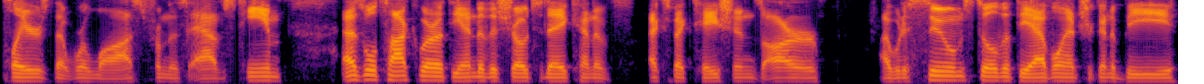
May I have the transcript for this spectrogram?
players that were lost from this Avs team. As we'll talk about at the end of the show today, kind of expectations are, I would assume, still that the Avalanche are going to be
